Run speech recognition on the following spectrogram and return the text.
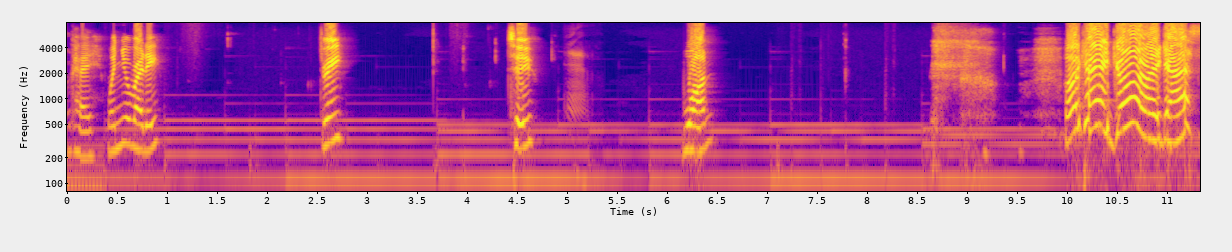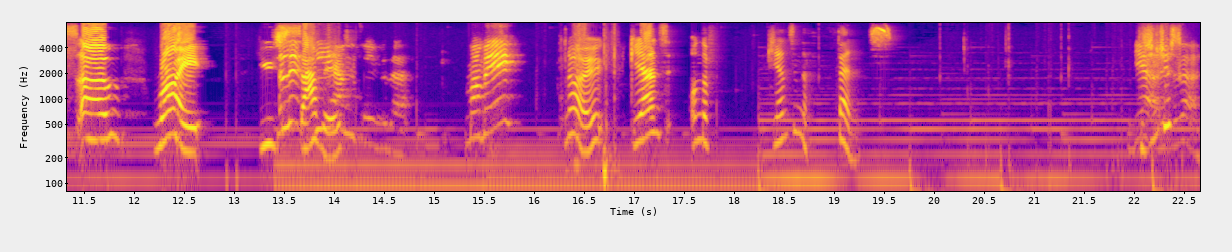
Okay, when you're ready. Three, two, one. Okay, go. I guess. Um. Right. You Oh, look, savage. Ian's over there. Mummy. No, Gian's on the Gian's in the fence. Yeah, you just- there.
